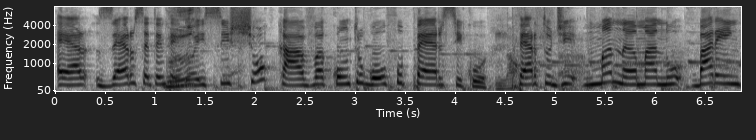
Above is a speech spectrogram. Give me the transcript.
Air 072 se chocava contra o Golfo Pérsico, perto de Manama, no Bahrein,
